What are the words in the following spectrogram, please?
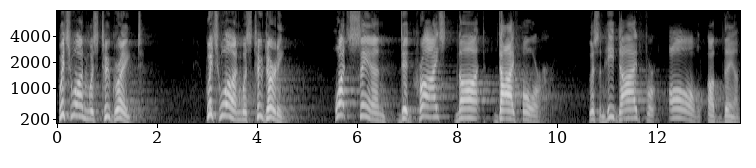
Which one was too great? Which one was too dirty? What sin did Christ not die for? Listen, He died for all of them.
